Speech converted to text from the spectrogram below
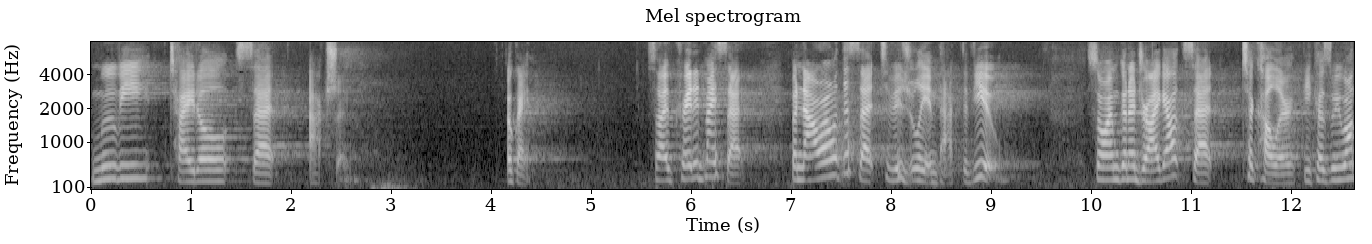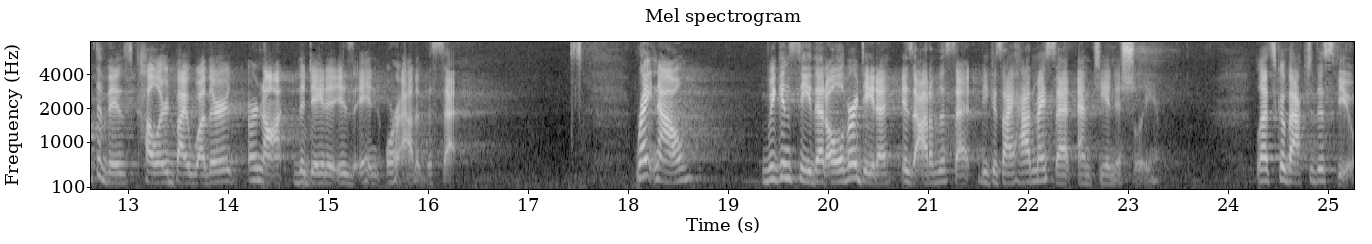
movie title set action. Okay, so I've created my set, but now I want the set to visually impact the view. So I'm going to drag out set to color because we want the viz colored by whether or not the data is in or out of the set. Right now, we can see that all of our data is out of the set because I had my set empty initially. Let's go back to this view.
